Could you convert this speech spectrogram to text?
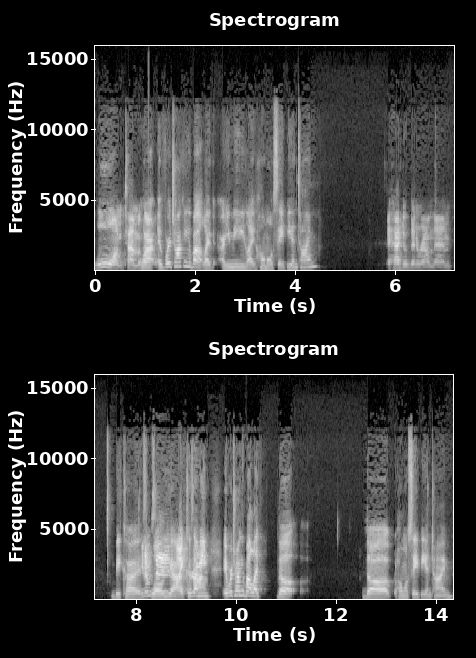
long time ago. or if we're talking about like, are you meaning like Homo sapien time? it had to have been around then. Because You know what I'm well saying? yeah Like, because i uh, mean if we're talking about like the the homo sapien time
